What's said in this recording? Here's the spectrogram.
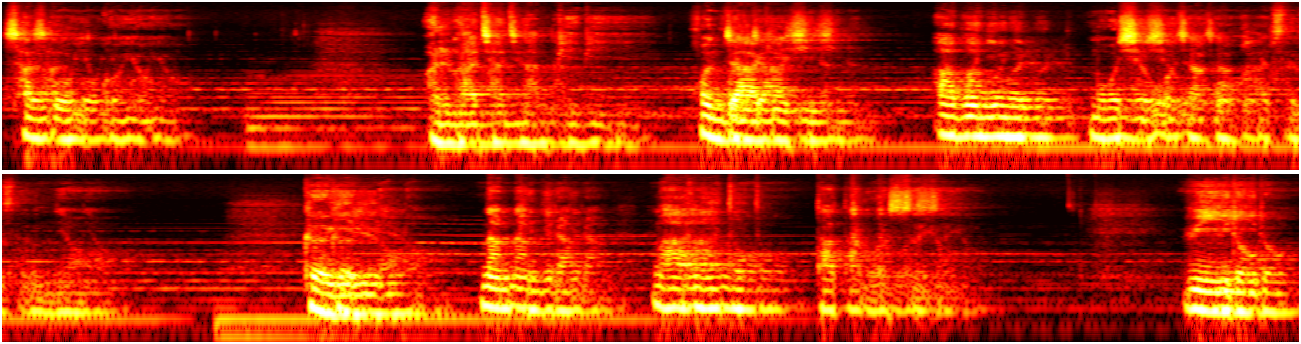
살고 있고요 얼마 전 남편이 혼자 계시는 아버님을 모셔오자고 하더군요. 그 일로 남편이랑 많이도 다투었어요. 위로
